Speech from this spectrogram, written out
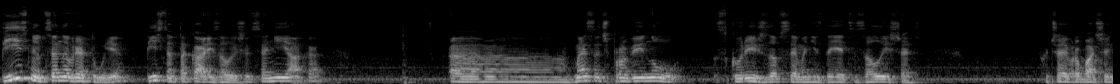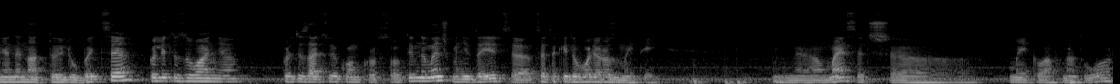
Пісню це не врятує. Пісня така і залишиться ніяка. Е, меседж про війну, скоріш за все, мені здається, залишать. Хоча Євробачення не надто і любить це політизування, політизацію конкурсу. Тим не менш, мені здається, це такий доволі розмитий е, меседж е, Make Love Not War.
